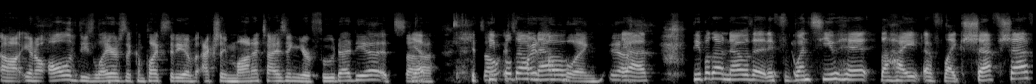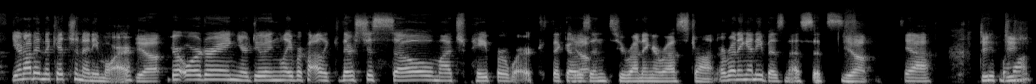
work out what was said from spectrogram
Uh, you know all of these layers of complexity of actually monetizing your food idea it's uh Yep. it's, People it's don't quite know- humbling yeah. yeah. People don't know that if once you hit the height of like chef, chef, you're not in the kitchen anymore. yeah You're ordering, you're doing labor, co- like there's just so much paperwork that goes Yeah. into running a restaurant or running any business. It's, yeah yeah. did, People did, want-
